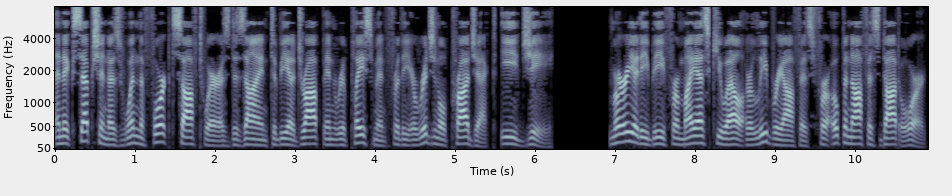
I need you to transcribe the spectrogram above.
An exception is when the forked software is designed to be a drop-in replacement for the original project, e.g. MariaDB for MySQL or LibreOffice for OpenOffice.org.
